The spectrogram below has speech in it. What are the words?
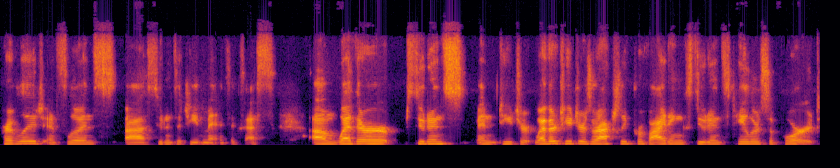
privilege influence uh, students' achievement and success. Um, whether students and teacher, whether teachers are actually providing students tailored support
